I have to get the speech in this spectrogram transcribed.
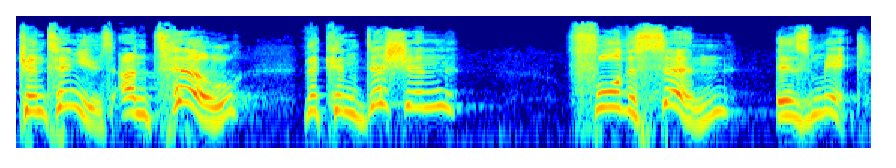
continues until the condition for the sin is met.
